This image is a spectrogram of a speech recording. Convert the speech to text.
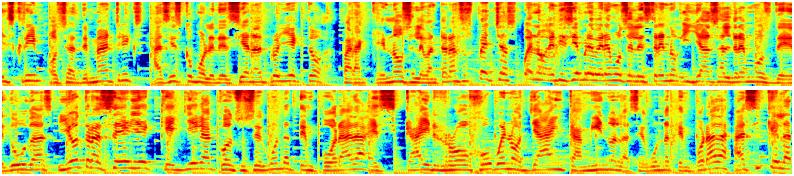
Ice Cream, o sea, The Matrix, así es como le decían al proyecto para que no se levantaran sospechas. Bueno, en diciembre veremos el estreno y ya saldremos de dudas. Y otra serie que llega con su segunda temporada, Sky Rojo, bueno, ya en camino en la segunda temporada, así que la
